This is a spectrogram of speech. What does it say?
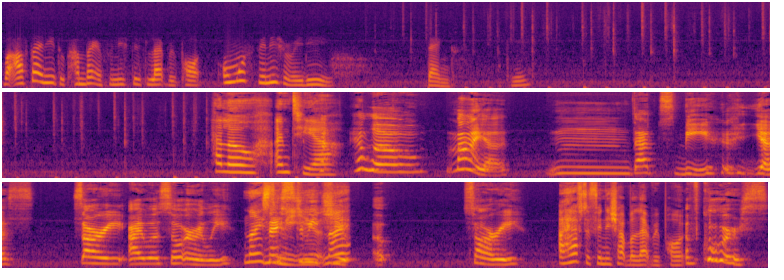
But after I need to come back and finish this lab report. Almost finished already. Thanks. Okay? Hello, I'm Tia. Hello, Maya. Mm, that's me. yes. Sorry, I was so early. Nice to meet you. Ni- you. Oh, sorry. I have to finish up a lab report. Of course.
